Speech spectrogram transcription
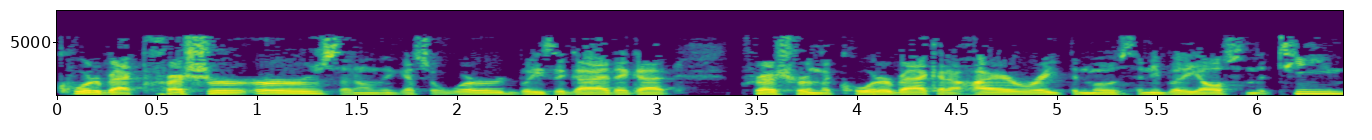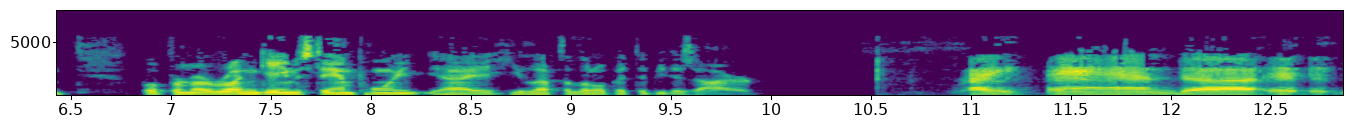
quarterback pressurers. I don't think that's a word, but he's a guy that got pressure on the quarterback at a higher rate than most anybody else on the team. But from a run game standpoint, yeah, he left a little bit to be desired. Right, and uh, it, it,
